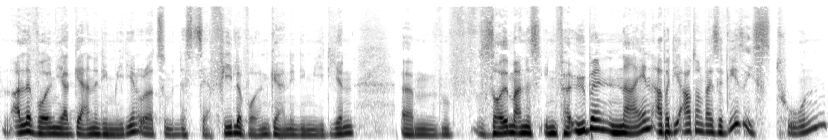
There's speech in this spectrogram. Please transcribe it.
Und alle wollen ja gerne die Medien oder zumindest sehr viele wollen gerne die Medien. Ähm, soll man es ihnen verübeln? Nein, aber die Art und Weise, wie sie es tun,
